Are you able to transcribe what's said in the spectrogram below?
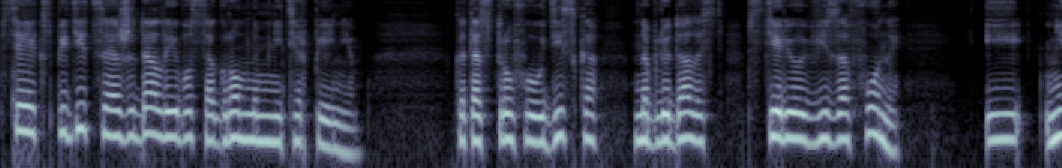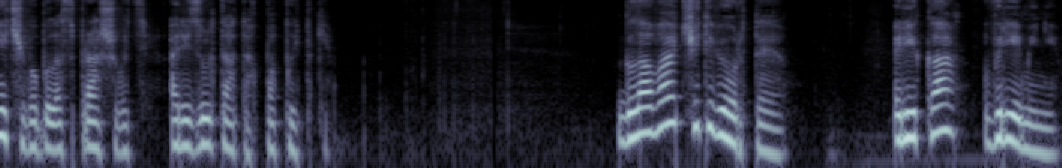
Вся экспедиция ожидала его с огромным нетерпением. Катастрофа у диска наблюдалась стереовизофоны, и нечего было спрашивать о результатах попытки. Глава четвертая. Река времени.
